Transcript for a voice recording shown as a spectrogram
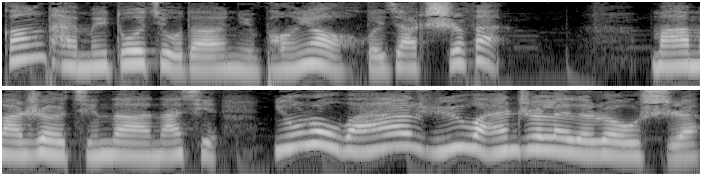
刚谈没多久的女朋友回家吃饭，妈妈热情的拿起牛肉丸、鱼丸之类的肉食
